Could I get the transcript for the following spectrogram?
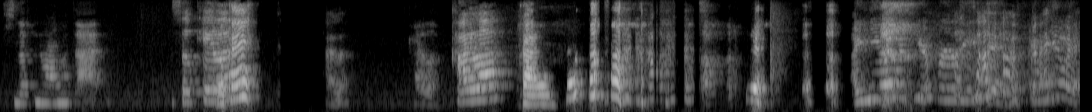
there's nothing wrong with that. So kayla? Okay. kyla kyla kyla Kyle. i knew i was here for a reason i knew it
